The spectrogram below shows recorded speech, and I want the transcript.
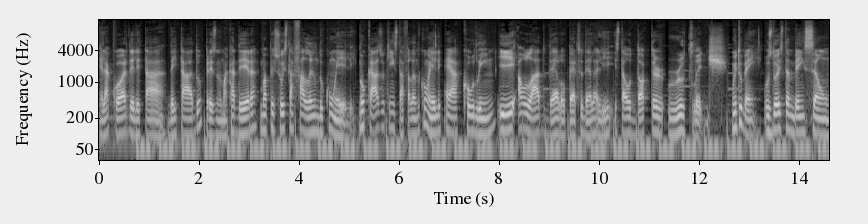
Ele acorda, ele tá deitado, preso numa cadeira, uma pessoa está falando com ele. No caso, quem está falando com ele é a Colleen e ao lado dela, ou perto dela ali, está o Dr. Rutledge. Muito bem, os dois também são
